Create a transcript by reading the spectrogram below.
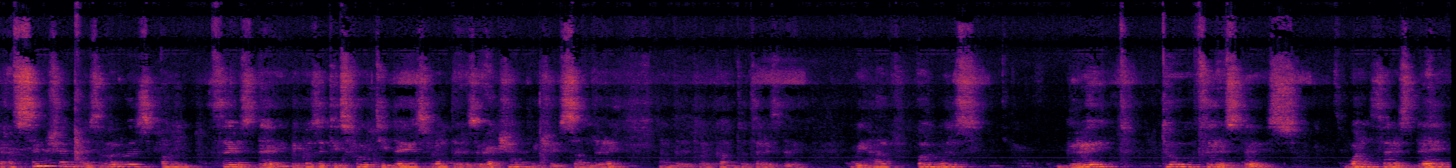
The Ascension is always on Thursday because it is 40 days from the resurrection, which is Sunday, and it will come to Thursday. We have always great two Thursdays. One Thursday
